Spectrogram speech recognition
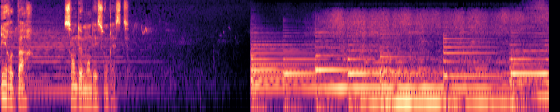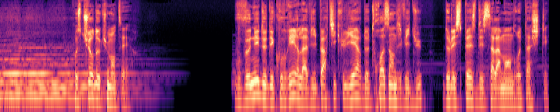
et repart sans demander son reste. Posture documentaire. Vous venez de découvrir la vie particulière de trois individus de l'espèce des salamandres tachetées.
